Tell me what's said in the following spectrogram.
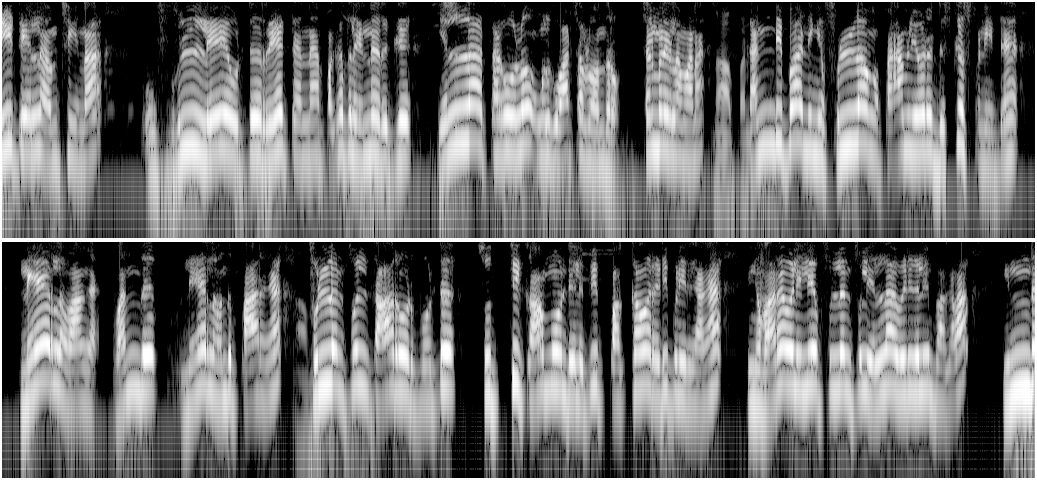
டீட்டெயில்னு அமிச்சிங்கன்னா ஃபுல் லே அவுட்டு ரேட் என்ன பக்கத்தில் என்ன இருக்குது எல்லா தகவலும் உங்களுக்கு வாட்ஸ்அப்பில் வந்துடும் சென்ட் பண்ணிடலாமாண்ணா கண்டிப்பாக நீங்கள் ஃபுல்லாக உங்கள் ஃபேமிலியோட டிஸ்கஸ் பண்ணிவிட்டு நேரில் வாங்க. வந்து நேரில் வந்து பாருங்கள். Full and full tar road போட்டு சுற்றி காம்பவுண்ட் எழுப்பி பக்காவாக ரெடி பண்ணியிருக்காங்க நீங்கள் வர வழியிலே ஃபுல் அண்ட் ஃபுல் எல்லா வீடுகளையும் பார்க்கலாம். இந்த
